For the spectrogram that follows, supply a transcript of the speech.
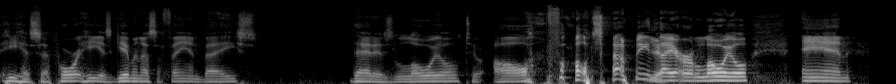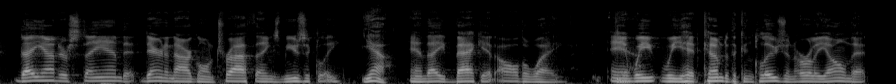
He has support. He has given us a fan base that is loyal to all faults. I mean, Yeah. they are loyal, and they understand that Darrin and I are going to try things musically, Yeah. and they back it all the way. And Yeah. we we had come to the conclusion early on that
